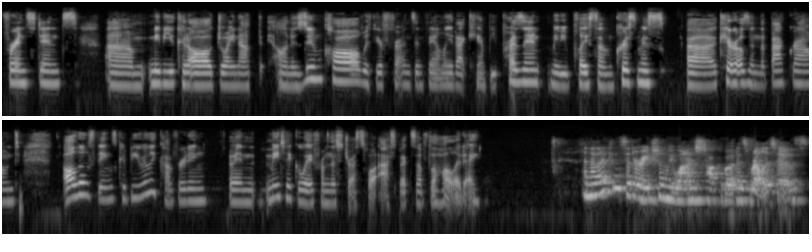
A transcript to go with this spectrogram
For instance, um, maybe you could all join up on a Zoom call with your friends and family that can't be present, maybe play some Christmas uh, carols in the background. All those things could be really comforting and may take away from the stressful aspects of the holiday. Another consideration we wanted to talk about is relatives.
